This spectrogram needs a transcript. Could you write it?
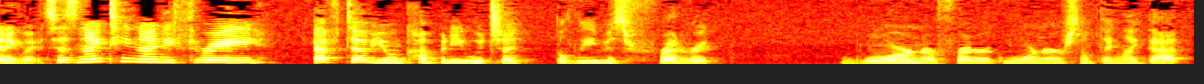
Anyway, it says 1993 FW and Company, which I believe is Frederick Warren or Frederick Warner, or something like that.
